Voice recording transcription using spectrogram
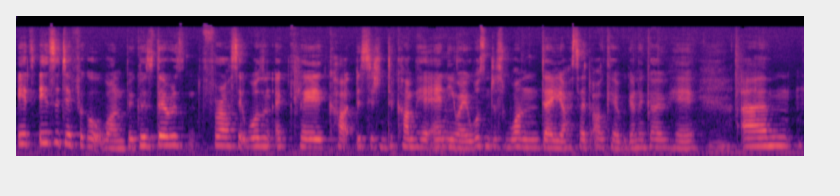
it is a difficult one because there was for us it wasn't a clear cut decision to come here anyway. It wasn't just one day I said okay we're going to go here. Um,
